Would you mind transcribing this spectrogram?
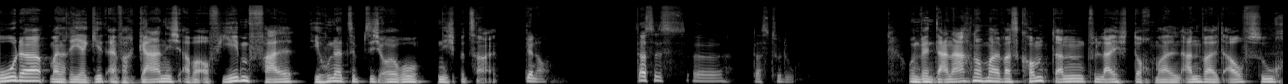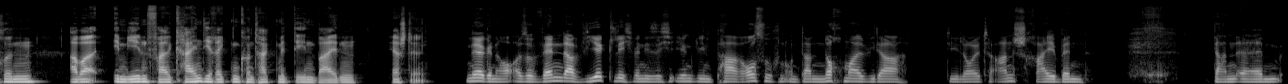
Oder man reagiert einfach gar nicht, aber auf jeden Fall die 170 Euro nicht bezahlen. Genau. Das ist äh, das To-Do. Und wenn danach noch mal was kommt, dann vielleicht doch mal einen Anwalt aufsuchen, aber im jeden Fall keinen direkten Kontakt mit den beiden herstellen. Ja, genau. Also wenn da wirklich, wenn die sich irgendwie ein paar raussuchen und dann nochmal wieder die Leute anschreiben, dann, ähm,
